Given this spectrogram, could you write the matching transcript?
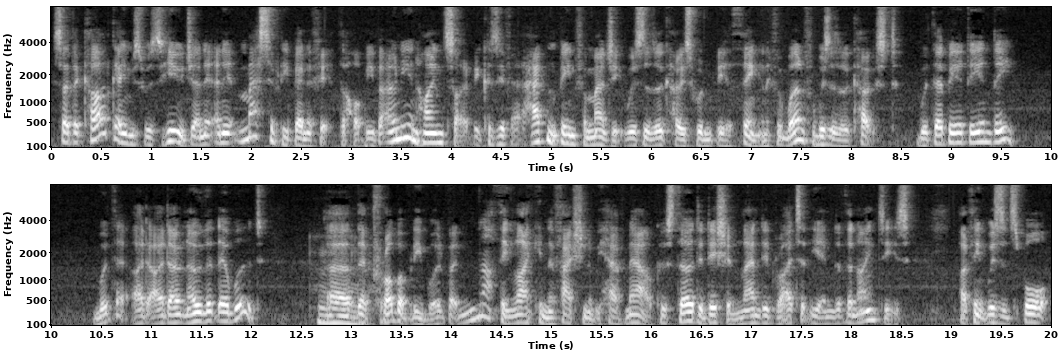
so the card games was huge, and it, and it massively benefited the hobby, but only in hindsight. Because if it hadn't been for Magic, Wizards of the Coast wouldn't be a thing, and if it weren't for Wizards of the Coast, would there be a D and D? Would there? I, I don't know that there would. Uh, there probably would, but nothing like in the fashion that we have now. Because third edition landed right at the end of the nineties. I think Wizards bought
